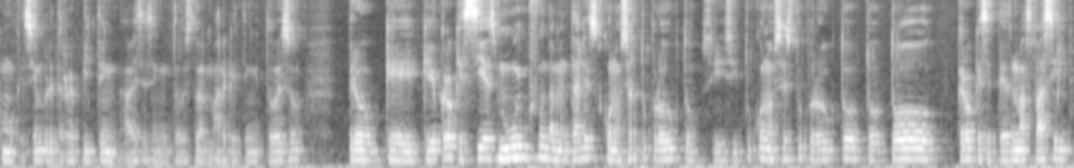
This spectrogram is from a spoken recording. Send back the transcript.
como que siempre te repiten a veces en todo esto de marketing y todo eso, pero que, que yo creo que sí es muy fundamental es conocer tu producto. Si, si tú conoces tu producto, to- todo creo que se te es más fácil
